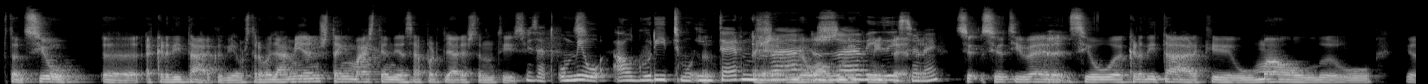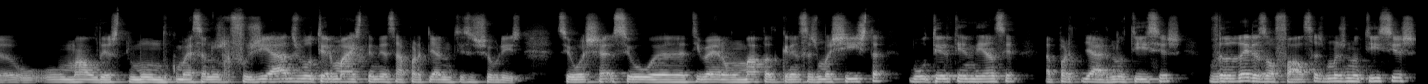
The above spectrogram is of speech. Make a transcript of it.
Portanto, se eu uh, acreditar que devíamos trabalhar menos, tenho mais tendência a partilhar esta notícia. Exato. O meu algoritmo interno é, já, algoritmo já diz interno. isso, não é? Se, se, eu tiver, se eu acreditar que o mal, o, o, mal deste mundo começa nos refugiados, vou ter mais tendência a partilhar notícias sobre isto. Se eu, achar, se eu uh, tiver um mapa de crenças machista, vou ter tendência a partilhar notícias verdadeiras ou falsas, mas notícias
